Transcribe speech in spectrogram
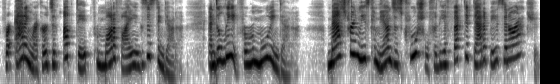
for adding records, and update for modifying existing data, and delete for removing data. Mastering these commands is crucial for the effective database interaction.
